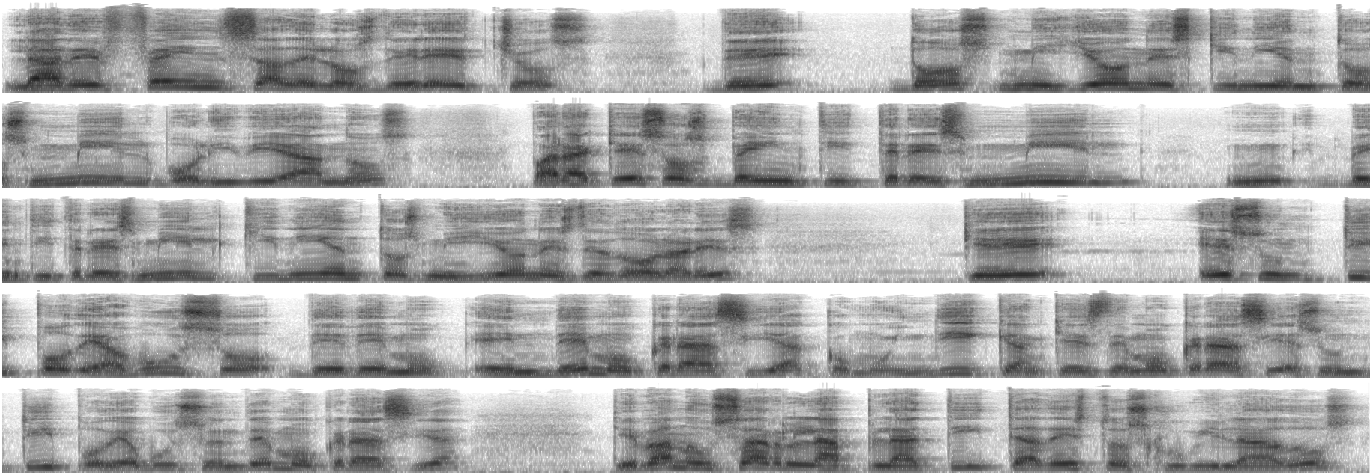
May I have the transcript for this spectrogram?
la defensa de los derechos de 2.500.000 bolivianos para que esos 23.500 millones de dólares que es un tipo de abuso en democracia, como indican que es democracia, es un tipo de abuso en democracia, que van a usar la platita de estos jubilados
